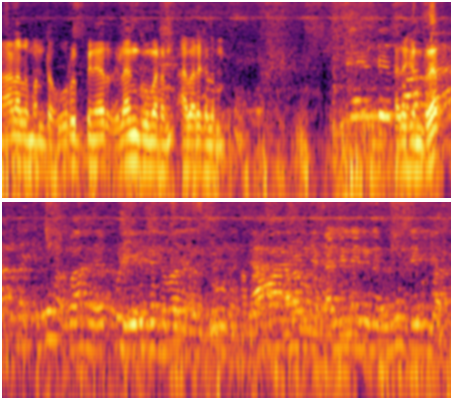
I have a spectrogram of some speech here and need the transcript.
நாடாளுமன்ற உறுப்பினர் இளங்குமரன் அவர்களும் தருகின்றார் பாருங்க எப்படி மீன் தெரியாது.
